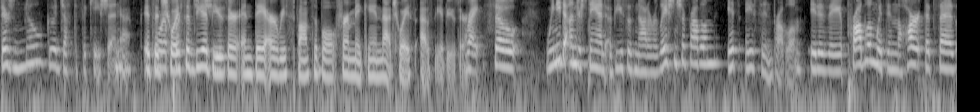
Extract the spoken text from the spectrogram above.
There's no good justification. Yeah. It's a choice a of the abuser, choose. and they are responsible for making that choice as the abuser. Right. So we need to understand abuse is not a relationship problem, it's a sin problem. It is a problem within the heart that says,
